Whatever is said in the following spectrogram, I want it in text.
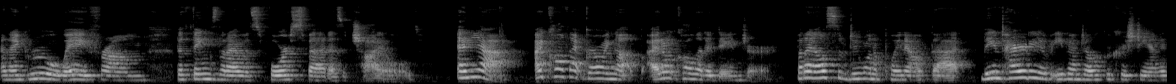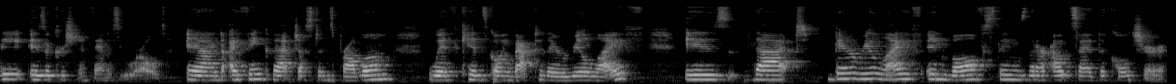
and I grew away from the things that I was force fed as a child. And yeah, I call that growing up, I don't call it a danger. But I also do want to point out that the entirety of evangelical Christianity is a Christian fantasy world. And I think that Justin's problem with kids going back to their real life is that their real life involves things that are outside the culture.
